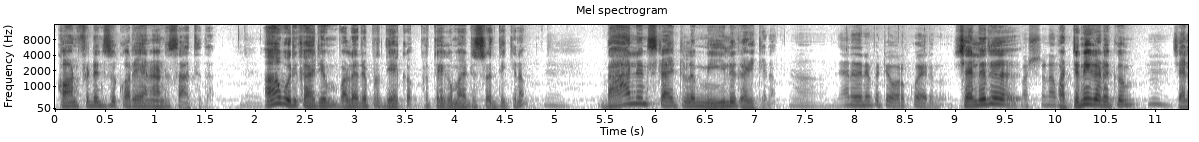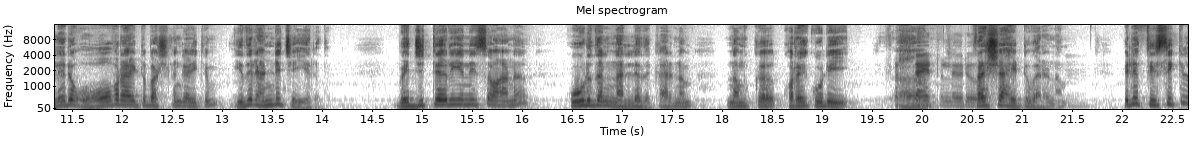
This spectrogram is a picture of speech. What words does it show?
കോൺഫിഡൻസ് കുറയാനാണ് സാധ്യത. ആ ഒരു കാര്യം വളരെ പ്രത്യേക പ്രത്യേകമായിട്ട് ശ്രദ്ധിക്കണം. ബാലൻസ്ഡ് ആയിട്ടുള്ള മീൽ കഴിക്കണം. ഞാനതിനെപ്പറ്റി ഓർക്കുമായിരുന്നു ചിലർ പട്ടിണി കിടക്കും ചിലർ ഓവറായിട്ട് ഭക്ഷണം കഴിക്കും. ഇത് രണ്ടും ചെയ്യരുത്. വെജിറ്റേറിയനിസമാണ് കൂടുതൽ നല്ലത്. കാരണം നമുക്ക് കുറേ കൂടി ഫ്രഷ് ആയിട്ട് വരണം. പിന്നെ ഫിസിക്കൽ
